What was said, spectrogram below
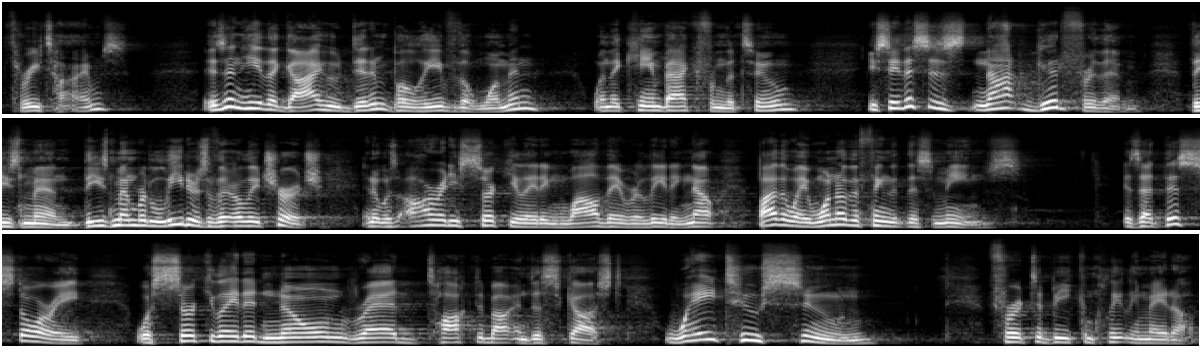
three times? Isn't he the guy who didn't believe the woman when they came back from the tomb? You see, this is not good for them, these men. These men were leaders of the early church, and it was already circulating while they were leading. Now, by the way, one other thing that this means is that this story was circulated, known, read, talked about, and discussed way too soon for it to be completely made up.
